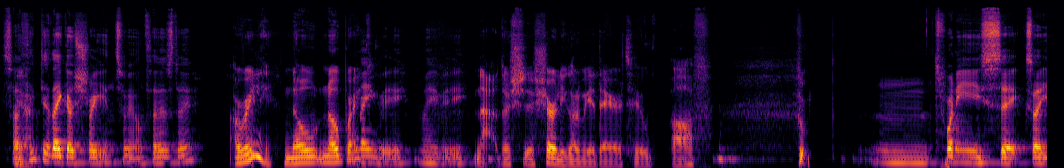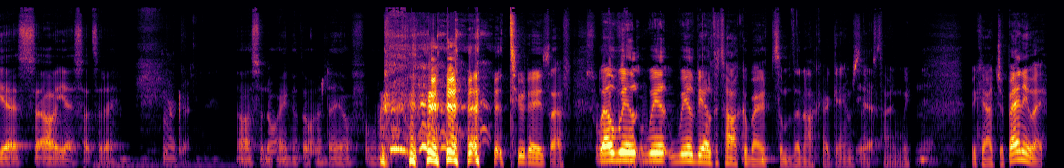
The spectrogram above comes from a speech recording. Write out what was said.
So Yeah. I think did they go straight into it on Thursday? oh, really? No, no break. Maybe, maybe. Nah, there's surely going to be a day or two off. Mm, Twenty six. Oh yes. Oh yes, Saturday. Okay. Oh, that's annoying. I don't want a day off. Want Two days off. to- Well, we'll we'll we'll be able to talk about some of the knockout games Yeah. next time we Yeah. we catch up. Anyway,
